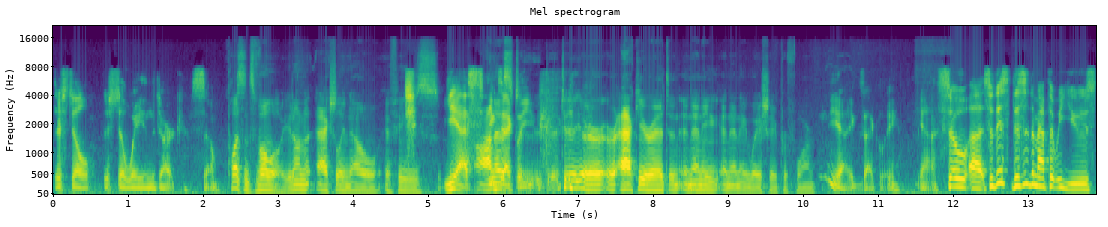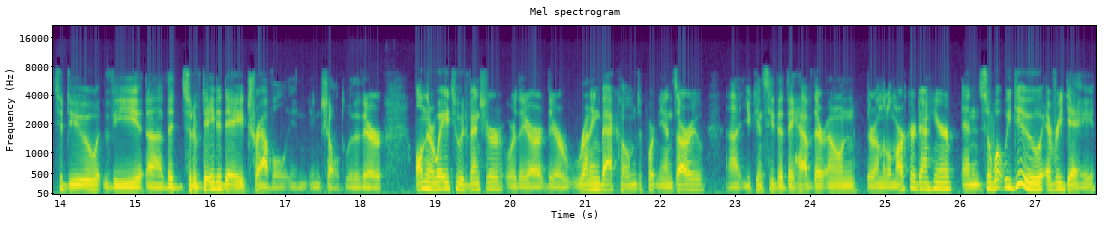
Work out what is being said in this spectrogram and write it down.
they're still they're still way in the dark. So plus it's Volo. You don't actually know if he's yes exactly or, or accurate in, in any in any way, shape, or form. Yeah, exactly. Yeah. So uh, so this this is the map that we use to do the uh, the sort of day to day travel in in Chult, whether they're on their way to adventure or they are they are running back home to Port Nyanzaru. Uh, you can see that they have their own their own little marker down here. And so what we do every day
